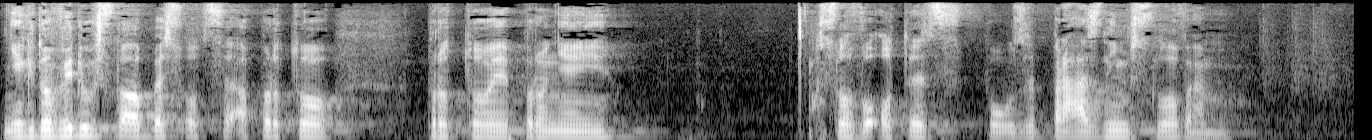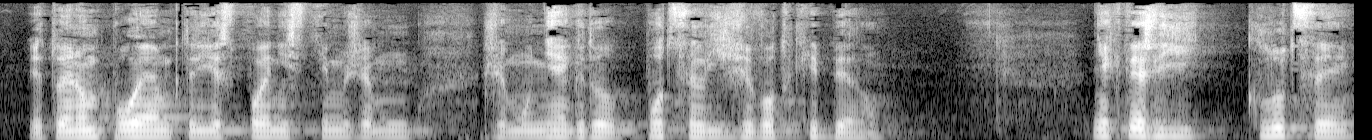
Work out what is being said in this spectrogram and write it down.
Někdo vyrůstal bez otce a proto, proto je pro něj slovo otec pouze prázdným slovem. Je to jenom pojem, který je spojený s tím, že mu, že mu někdo po celý život chyběl. Někteří kluci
